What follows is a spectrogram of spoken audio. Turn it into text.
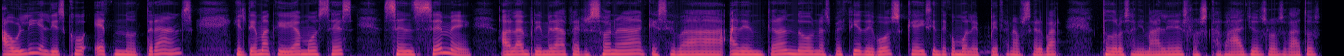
Auli, el disco Ethnotrans, y el tema que veíamos es Senseme. Habla en primera persona que se va adentrando en una especie de bosque y siente cómo le empiezan a observar todos los animales, los caballos, los gatos,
